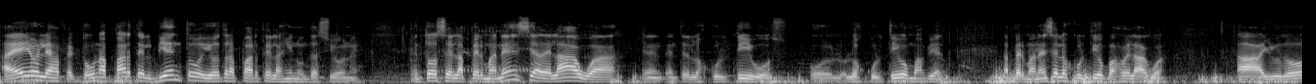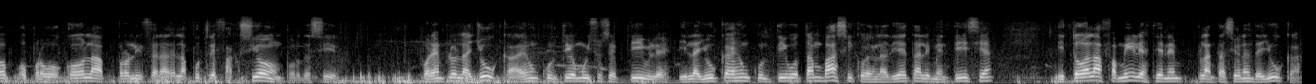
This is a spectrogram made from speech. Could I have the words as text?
A ellos les afectó una parte del viento y otra parte las inundaciones. Entonces la permanencia del agua entre los cultivos, o los cultivos más bien, la permanencia de los cultivos bajo el agua, ayudó o provocó la proliferación, la putrefacción, por decir, por ejemplo, la yuca es un cultivo muy susceptible y la yuca es un cultivo tan básico en la dieta alimenticia y todas las familias tienen plantaciones de yuca,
